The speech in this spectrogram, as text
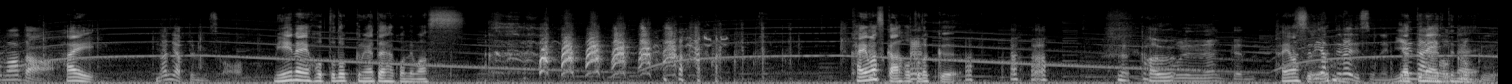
そこのあなたはい。何やってるんですか？見えないホットドッグの屋台運んでます。買えますか？ホットドッグ。買う？これなんか買えます？やってないですよね。見えないホットドッグ。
